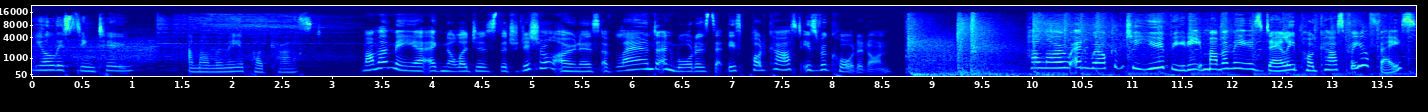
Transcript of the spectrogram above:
You're listening to a Mamamia podcast. Mamamia acknowledges the traditional owners of land and waters that this podcast is recorded on. Hello and welcome to You Beauty, Mamamia's daily podcast for your face.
